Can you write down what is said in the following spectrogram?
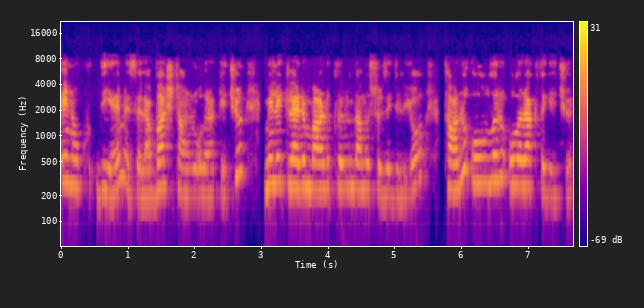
Enok diye mesela baş tanrı olarak geçiyor. Meleklerin varlıklarından da söz ediliyor. Tanrı oğulları olarak da geçiyor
